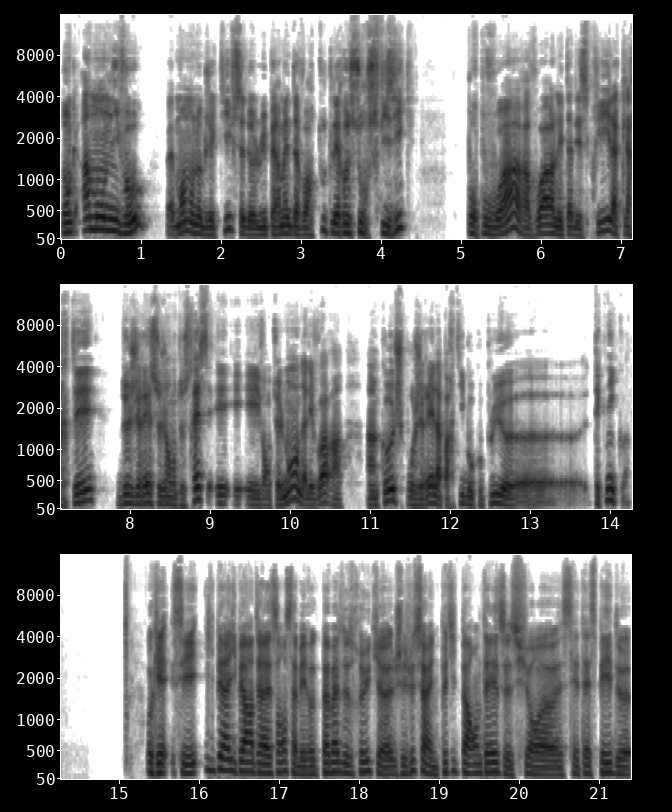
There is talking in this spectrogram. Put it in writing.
Donc à mon niveau, ben, moi mon objectif c'est de lui permettre d'avoir toutes les ressources physiques pour pouvoir avoir l'état d'esprit, la clarté de gérer ce genre de stress et, éventuellement d'aller voir un, un, coach pour gérer la partie beaucoup plus technique. Quoi. Ok, c'est hyper hyper intéressant, ça m'évoque pas mal de trucs. Euh, je vais juste faire une petite parenthèse sur euh, cet aspect de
